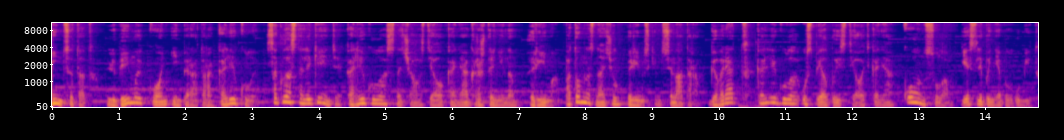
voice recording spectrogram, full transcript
Инцитат – любимый конь императора Калигулы. Согласно легенде, Калигула сначала сделал коня гражданином Рима, потом назначил римским сенатором. Говорят, Калигула успел бы сделать коня консулом, если бы не был убит.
